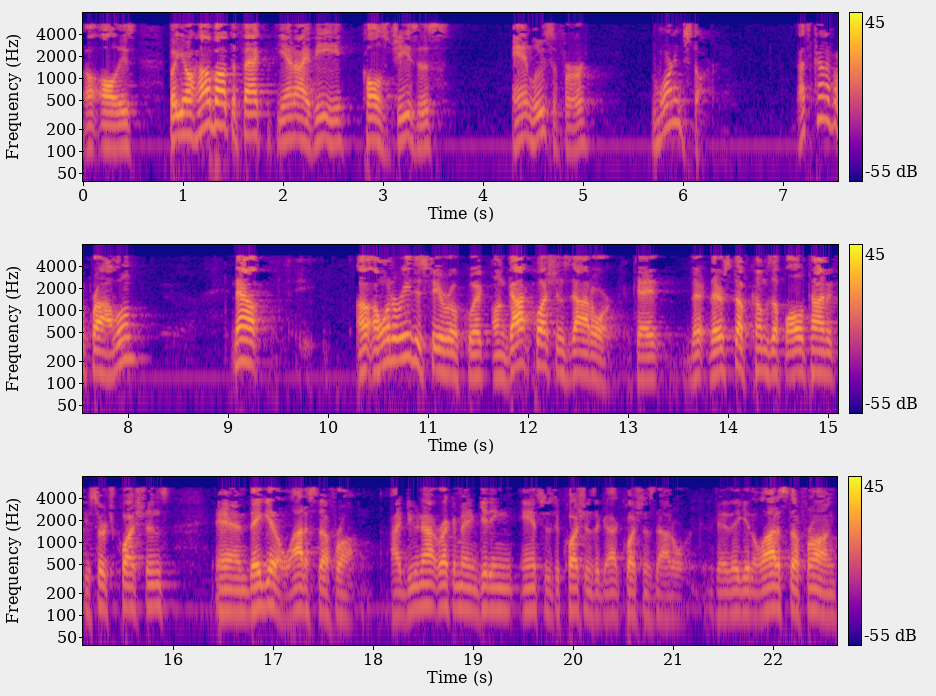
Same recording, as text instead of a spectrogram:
all these, but you know, how about the fact that the NIV calls Jesus and Lucifer the morning star? That's kind of a problem. Now, I, want to read this to you real quick on gotquestions.org. Okay, their stuff comes up all the time if you search questions, and they get a lot of stuff wrong. I do not recommend getting answers to questions at gotquestions.org. Okay, they get a lot of stuff wrong.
